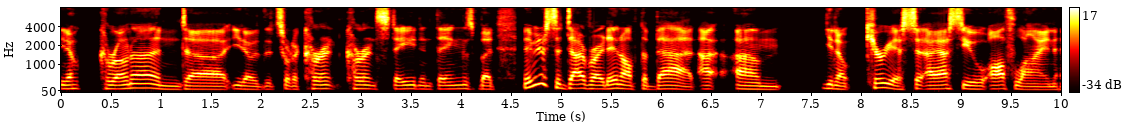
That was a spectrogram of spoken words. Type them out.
you know, Corona and, uh, you know, the sort of current, current state and things. But maybe just to dive right in off the bat, I, um, you know, curious, I asked you offline,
